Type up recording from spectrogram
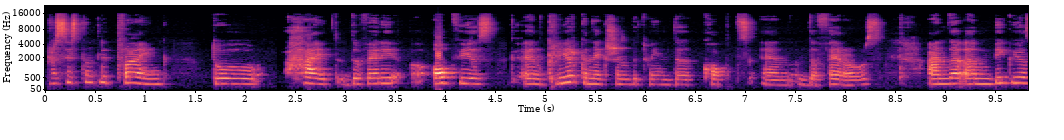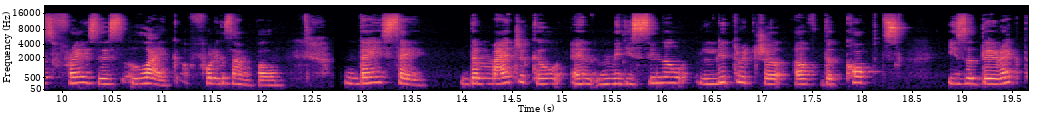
persistently trying to hide the very obvious and clear connection between the Copts and the Pharaohs, and the ambiguous phrases like, for example, they say the magical and medicinal literature of the Copts is a direct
